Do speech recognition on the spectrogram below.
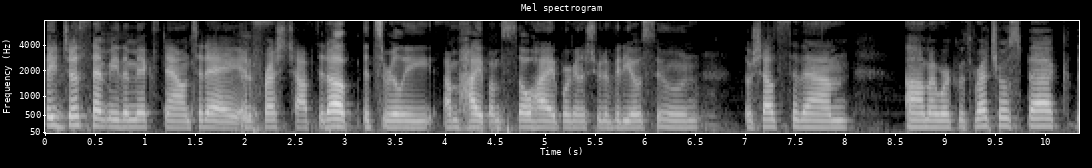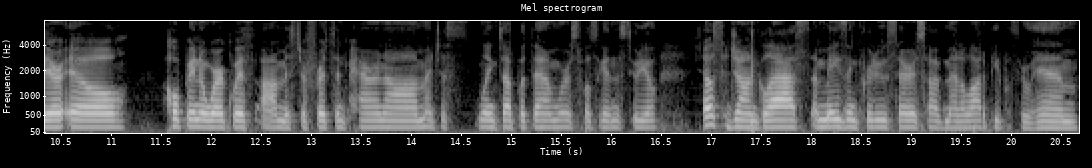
They just sent me the mix down today, and Fresh chopped it up. It's really, I'm hype. I'm so hype. We're gonna shoot a video soon, so shouts to them. Um, I work with Retrospect. They're ill. Hoping to work with um, Mr. Fritz and Paranom. I just linked up with them. We're supposed to get in the studio. Shouts to John Glass, amazing producer. So I've met a lot of people through him.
